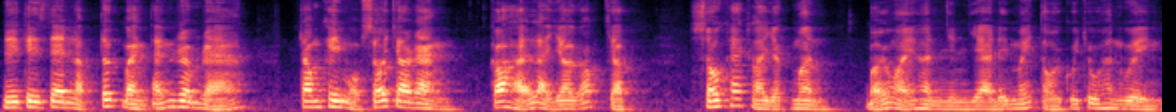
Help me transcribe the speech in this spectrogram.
netizen lập tức bàn tán rơm rã, trong khi một số cho rằng có thể là do góc chụp, số khác là giật mình bởi ngoại hình nhìn già đi mấy tuổi của Chu Thanh Huyền.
